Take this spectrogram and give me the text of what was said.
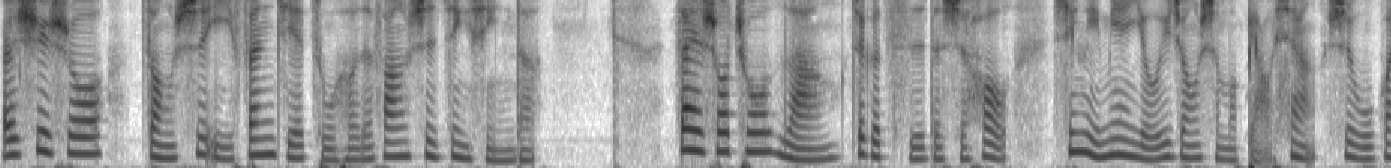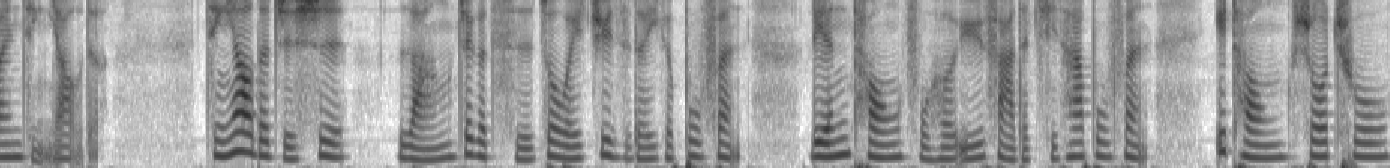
而叙说总是以分解组合的方式进行的。在说出“狼”这个词的时候，心里面有一种什么表象是无关紧要的，紧要的只是“狼”这个词作为句子的一个部分，连同符合语法的其他部分一同说出，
